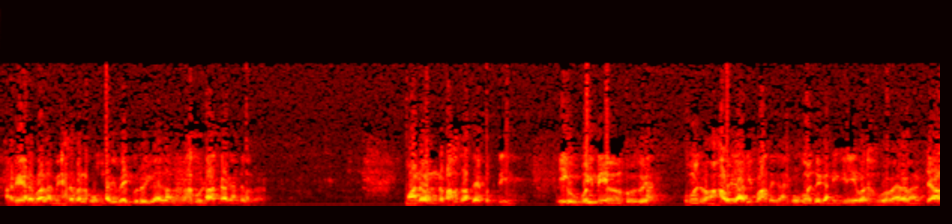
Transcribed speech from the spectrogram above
අරේ අර බලලා මෙහර බලලා කොහොමද වැඩිපුර ඉල්ලලා දානවා ගොඩාක් අරගෙන බලන්න. මනවරණ පහසක් දැක්කොත් එහෙම. ඒක උඹයි මේ කොහොමද අහවලාරි පහත ගන්න කොහොමද ගන්නේ කියලා ඒවට හොවවරවන්චා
